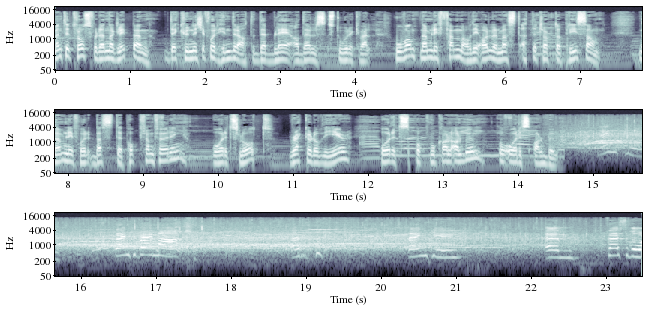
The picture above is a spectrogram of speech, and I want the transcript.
Men til tross for denne glippen, det kunne ikke forhindre at det ble Adels store kveld. Hun vant nemlig fem av de aller mest ettertrakta prisene, nemlig for beste popfremføring, årets låt, Record of the Year, årets popvokalalbum og årets album. Thank you very much. Thank you. Um, first of all,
